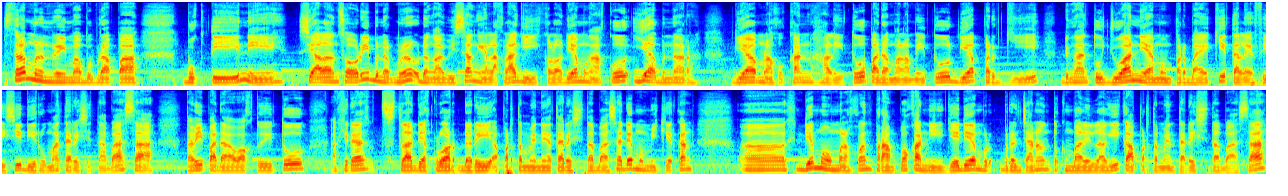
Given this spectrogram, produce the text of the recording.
Setelah menerima beberapa bukti ini, si Alan Sori benar-benar udah nggak bisa ngelak lagi. Kalau dia mengaku, iya benar, dia melakukan hal itu pada malam itu dia pergi dengan tujuan ya memperbaiki televisi di rumah Teresita Basa. Tapi pada waktu itu, akhirnya setelah dia keluar dari apartemennya Teresita Basa, dia memikirkan uh, dia mau melakukan perampokan nih. Jadi dia berencana untuk kembali lagi ke apartemen Teresita Basa.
